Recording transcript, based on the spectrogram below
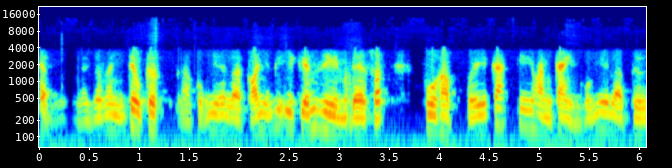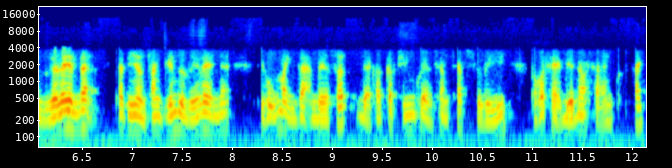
nhận do những tiêu cực cũng như là có những cái ý kiến gì mà đề xuất phù hợp với các cái hoàn cảnh cũng như là từ dưới lên đấy theo tinh thần sáng kiến từ dưới lên đấy thì cũng mạnh dạn đề xuất để các cấp chính quyền xem xét xử lý và có thể biến nó trở thành quyết sách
